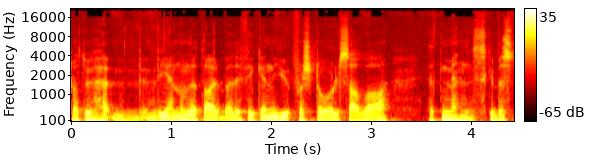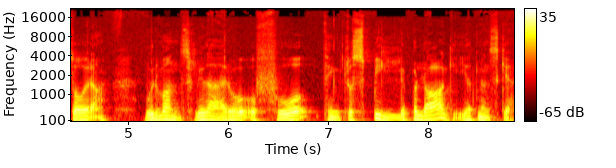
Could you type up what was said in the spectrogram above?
for at du gjennom dette arbeidet fikk en djup forståelse av hva et menneske består av. Hvor vanskelig det er å, å få ting til å spille på lag i et menneske.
